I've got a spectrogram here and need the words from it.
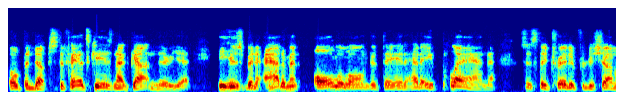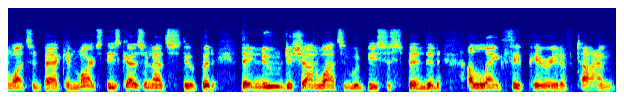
opened up. Stefanski has not gotten there yet. He has been adamant all along that they had had a plan since they traded for Deshaun Watson back in March. These guys are not stupid. They knew Deshaun Watson would be suspended a lengthy period of time.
